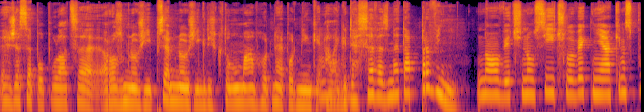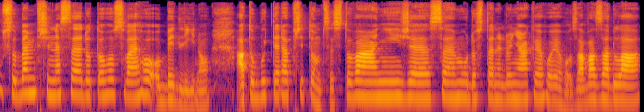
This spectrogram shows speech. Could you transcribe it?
že se populace rozmnoží, přemnoží, když k tomu má vhodné podmínky, mm. ale kde se vezme ta první? No, většinou si ji člověk nějakým způsobem přinese do toho svého obydlí, no. A to buď teda při tom cestování, že se mu dostane do nějakého jeho zavazadla,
